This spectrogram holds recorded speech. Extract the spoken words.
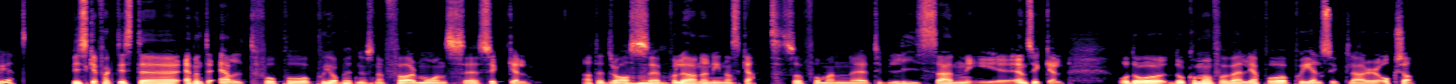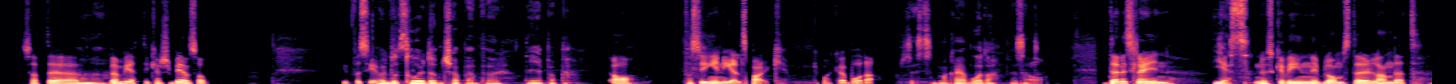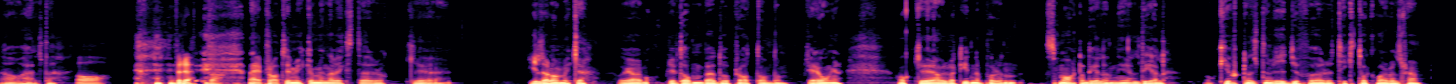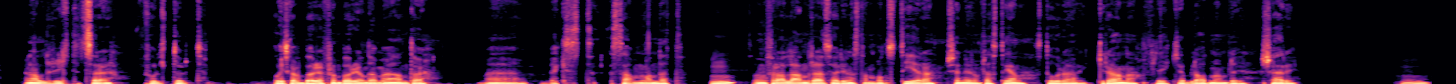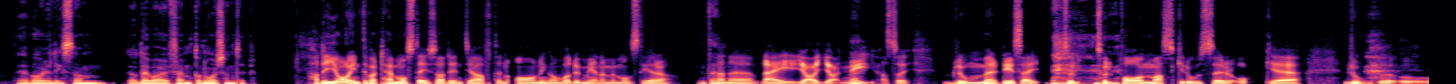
Vet. Vi ska faktiskt eh, eventuellt få på, på jobbet nu sån här förmånscykel. Att det dras Mhm. eh, på lönen innan skatt så får man eh, typ leasa en, en cykel. Och då, då kommer man få välja på, på elcyklar också. Så att eh, Ah. vem vet, det kanske blir en sån. Vi får se. Ja, då, är det dumt att köpa en för 9 papp. Ja, fast det är ingen elspark. Man kan ha båda. Precis. Man kan göra båda. Det är sant. Ja. Dennis Klarin, Yes. nu ska vi in i blomsterlandet. Ja, härligt det. Ja, berätta. Nej, jag pratar ju mycket om mina växter och eh, gillar dem mycket. Och jag har blivit ombedd att prata om dem flera gånger. Och jag har väl varit inne på den smarta delen en hel del. Och gjort en liten video för TikTok var det väl tror jag. Men aldrig riktigt sådär fullt ut. Och vi ska väl börja från början där med antar jag. Med växtsamlandet. Mm. Som för alla andra så är det nästan monstera. Känner ju de flesta igen. Stora gröna flikiga blad man blir kär i. Mm. Det var ju liksom, det var ju 15 år sedan typ. Hade jag inte varit hemma hos dig så hade inte jag haft en aning om vad du menar med monstera. Inte? Men eh, nej, ja, ja, nej, alltså blommor, det är så här tul tulpan, maskrosor och, eh, ro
